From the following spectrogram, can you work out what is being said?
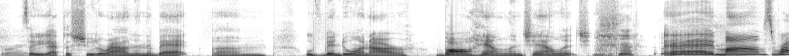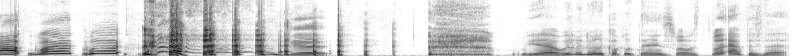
Right. So you got to shoot around in the back. Um, we've been doing our ball handling challenge. hey, moms rock. What? What? yeah. Yeah, we've been doing a couple of things. What was what app is that?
